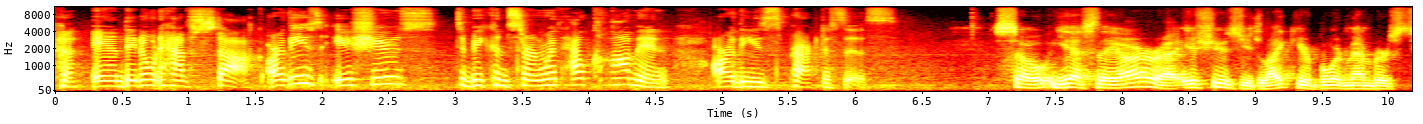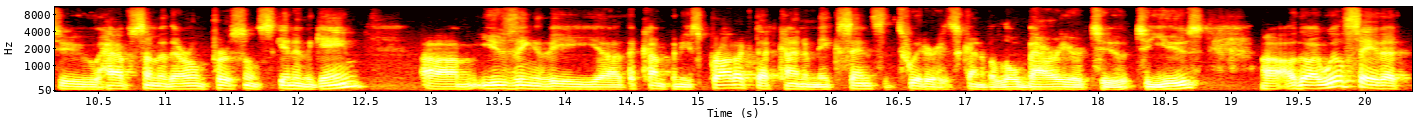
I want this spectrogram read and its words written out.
and they don't have stock. Are these issues to be concerned with? How common are these practices? So, yes, they are uh, issues. You'd like your board members to have some of their own personal skin in the game um, using the uh, the company's product. That kind of makes sense. Twitter is kind of a low barrier to to use. Uh, although I will say that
